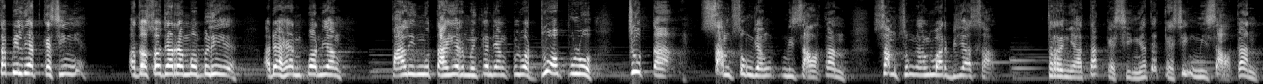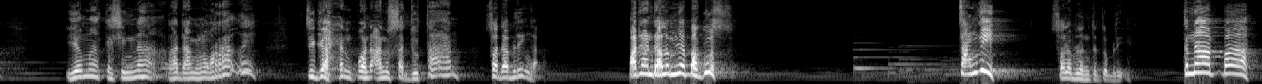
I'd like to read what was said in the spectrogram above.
Tapi lihat casingnya. Atau saudara mau beli ada handphone yang paling mutakhir mungkin yang keluar 20 juta. Samsung yang misalkan, Samsung yang luar biasa. Ternyata casingnya teh casing misalkan. Iya mah casingnya rada ngorak eh. Jika handphone anu sejutaan, saudara beli nggak? Padahal dalamnya bagus. Canggih. Saudara belum tentu beli. Kenapa?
